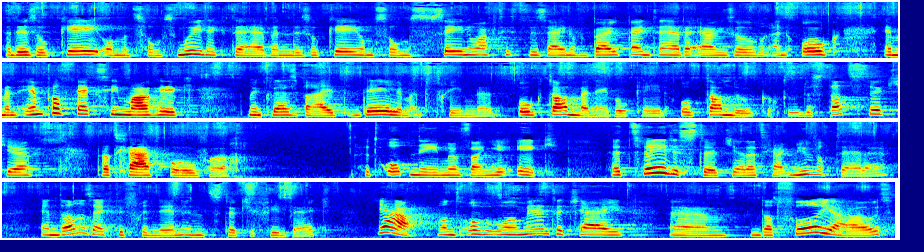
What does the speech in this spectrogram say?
Het is oké om het soms moeilijk te hebben. Het is oké om soms zenuwachtig te zijn of buikpijn te hebben ergens over. En ook in mijn imperfectie mag ik mijn kwetsbaarheid delen met vrienden. Ook dan ben ik oké. Ook dan doe ik ertoe. Dus dat stukje, dat gaat over het opnemen van je ik. Het tweede stukje, dat ga ik nu vertellen. En dan zegt de vriendin in het stukje feedback ja, want op het moment dat jij um, dat voor je houdt,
